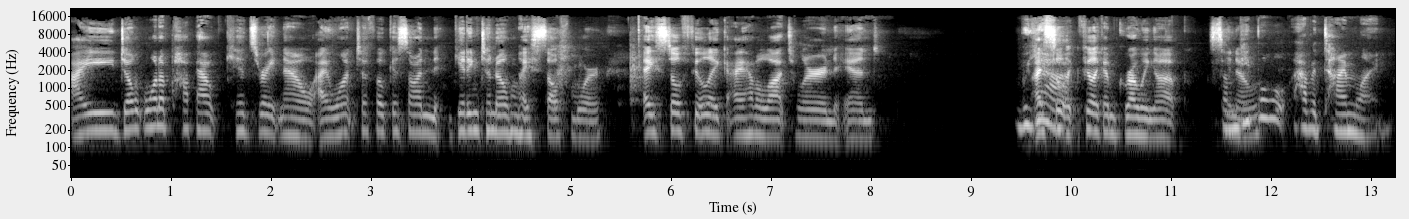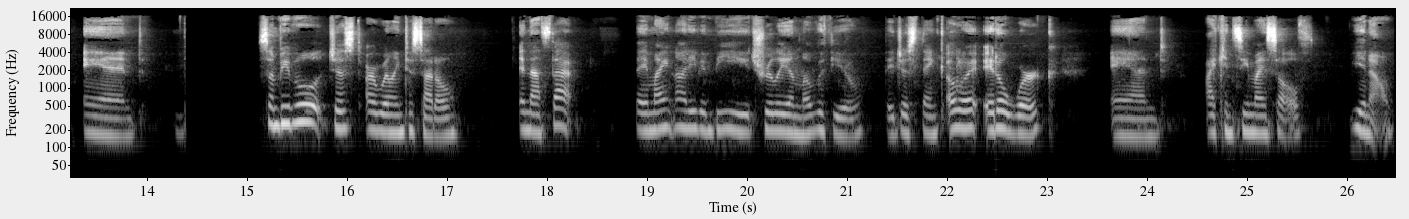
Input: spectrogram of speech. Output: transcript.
I don't want to pop out kids right now. I want to focus on getting to know myself more. I still feel like I have a lot to learn, and Well, yeah. I still like, feel like I'm growing up. some you know? people have a timeline and some people just are willing to settle and that's that. They might not even be truly in love with you. They just think oh it, it'll work and i can see myself you know.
